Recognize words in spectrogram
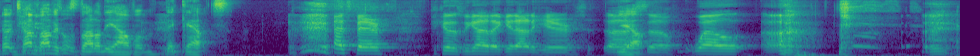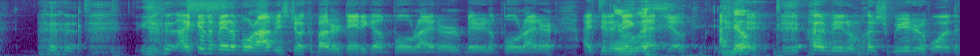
No, Tom Bombadil's not on the album. That counts. That's fair because we gotta get out of here. Uh, Yeah. So, well, uh, I could have made a more obvious joke about her dating a bull rider or married a bull rider. I didn't make that joke. Nope. I made a much weirder one.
